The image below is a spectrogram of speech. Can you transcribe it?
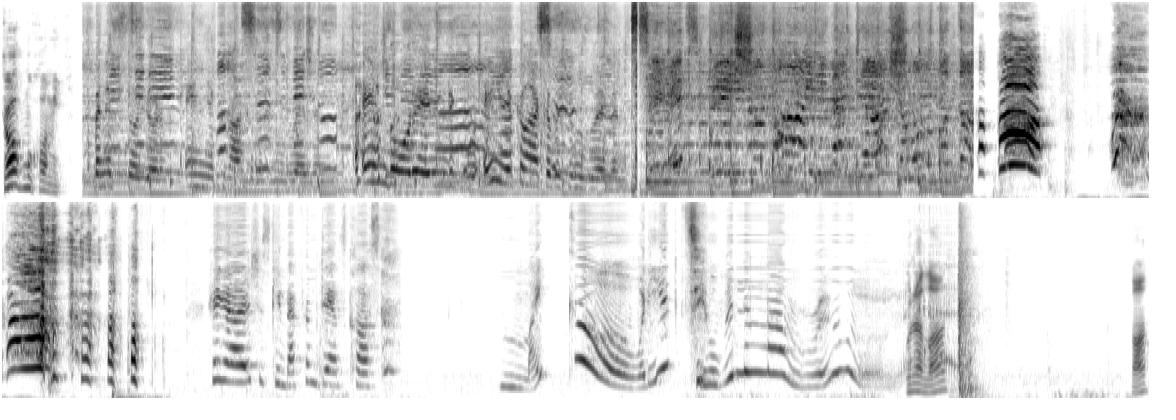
Çok mu komik? Ben hep söylüyorum en yakın arkadaşınızla evlenin. En doğru evlilik bu. En yakın arkadaşınızla evlenin. Hey guys, just came back from dance class. Michael, what are you doing in my room? Bu ne lan? Lan?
